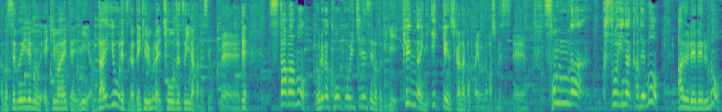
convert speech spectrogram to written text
あのセブンイレブン駅前店にあの大行列ができるぐらい超絶田舎ですよ。えー、で、スタバも、俺が高校1年生の時に、県内に1軒しかなかったような場所です。えー、そんな、クソ田舎でも、あるレベルの、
